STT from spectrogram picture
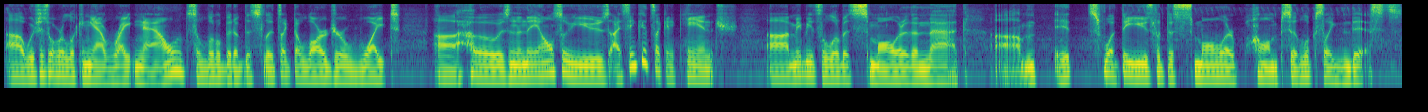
uh, which is what we're looking at right now. It's a little bit of this. It's like the larger white uh, hose, and then they also use I think it's like an inch. Uh, maybe it's a little bit smaller than that. Um, it's what they use with the smaller pumps. It looks like this.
